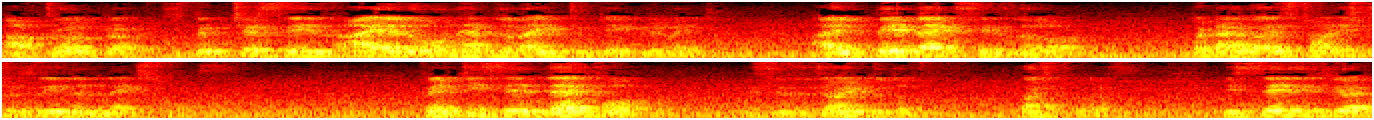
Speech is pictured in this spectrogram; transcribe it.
After all, scripture says, I alone have the right to take revenge. I'll pay back, says the Lord. But I was astonished to see the next verse. 20 says, Therefore, this is joined to the first verse. It says, If your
